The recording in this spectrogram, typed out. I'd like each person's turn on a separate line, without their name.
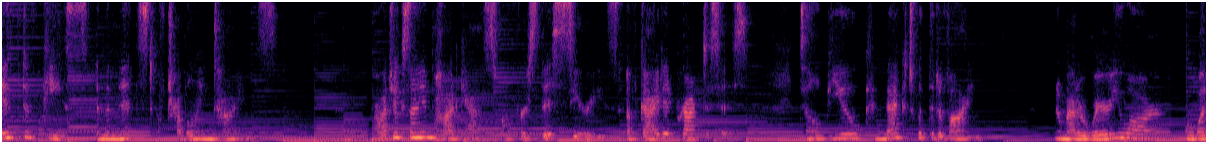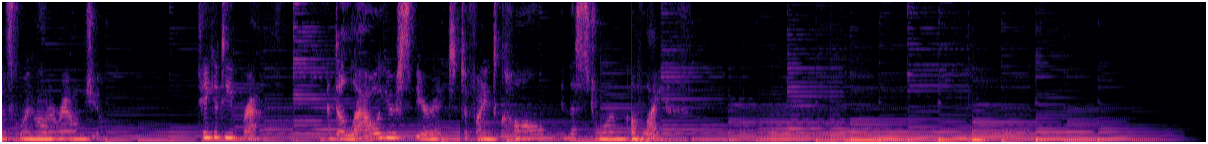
gift of peace in the midst of troubling times. Project Zion Podcast offers this series of guided practices to help you connect with the divine, no matter where you are or what's going on around you. Take a deep breath and allow your spirit to find calm in the storm of life.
